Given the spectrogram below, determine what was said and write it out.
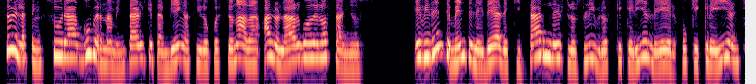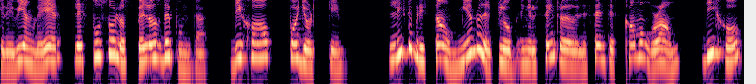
sobre la censura gubernamental que también ha sido cuestionada a lo largo de los años. Evidentemente la idea de quitarles los libros que querían leer o que creían que debían leer les puso los pelos de punta, dijo Poyorsky. Lizzie Brisson, miembro del club en el Centro de Adolescentes Common Ground, dijo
